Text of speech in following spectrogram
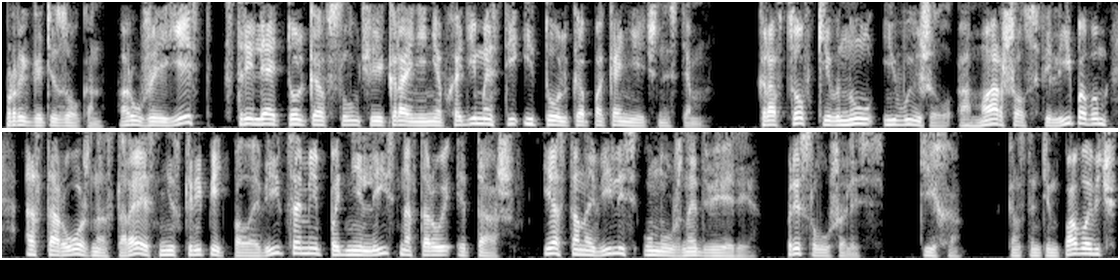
прыгать из окон. Оружие есть. Стрелять только в случае крайней необходимости и только по конечностям». Кравцов кивнул и вышел, а маршал с Филипповым, осторожно, стараясь не скрипеть половицами, поднялись на второй этаж и остановились у нужной двери. Прислушались. Тихо. Константин Павлович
